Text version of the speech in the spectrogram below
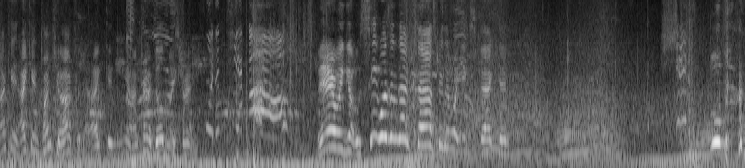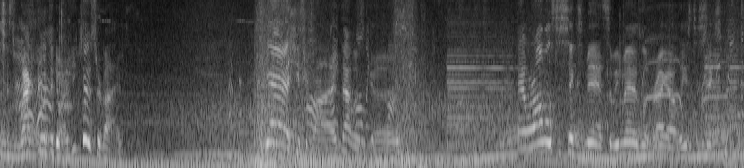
I can I can punch you out for that. I can. You know, I'm trying to build my strength. Oh. There we go. See, wasn't that faster than what you expected? Shit. Oop! just whacked her with the door. She two survived. Yeah, she survived. That was good. And we're almost to six minutes, so we may as well drag out at least to six minutes.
